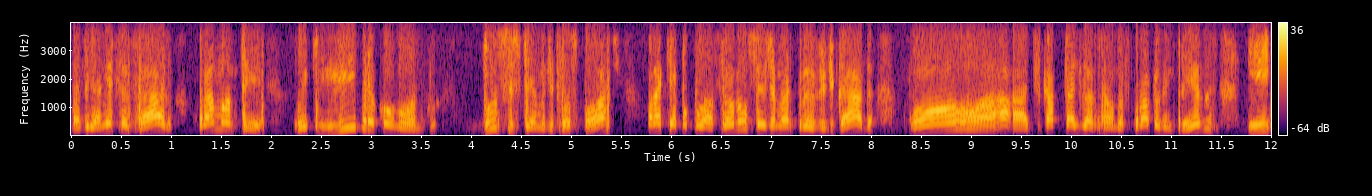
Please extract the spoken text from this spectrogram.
mas ele é necessário para manter o equilíbrio econômico do sistema de transporte para que a população não seja mais prejudicada com a, a descapitalização das próprias empresas e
